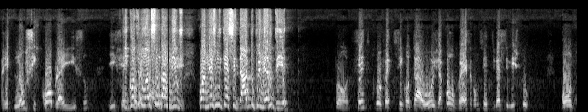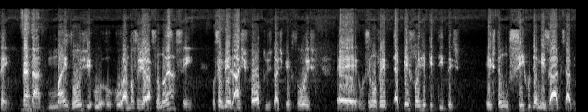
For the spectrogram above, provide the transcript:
a gente não se cobra isso. E, e continuamos sendo hoje, amigos com a mesma intensidade do primeiro dia. Pronto. Se a gente se encontrar hoje, a conversa é como se a gente tivesse visto ontem. Verdade. Mas hoje o, o, a nossa geração não é assim. Você vê as fotos das pessoas, é, você não vê é, pessoas repetidas. Eles têm um círculo de amizade, sabe?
